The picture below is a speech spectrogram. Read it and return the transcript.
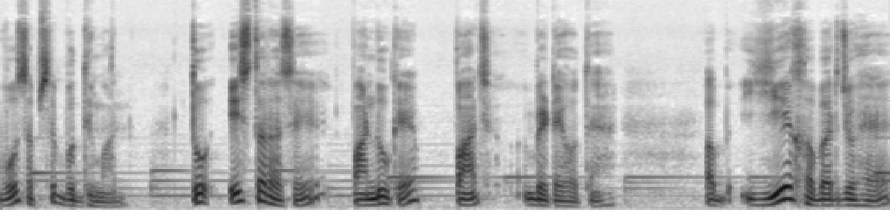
वो सबसे बुद्धिमान। तो इस तरह से पांडु के पाँच बेटे होते हैं। अब ये खबर जो है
